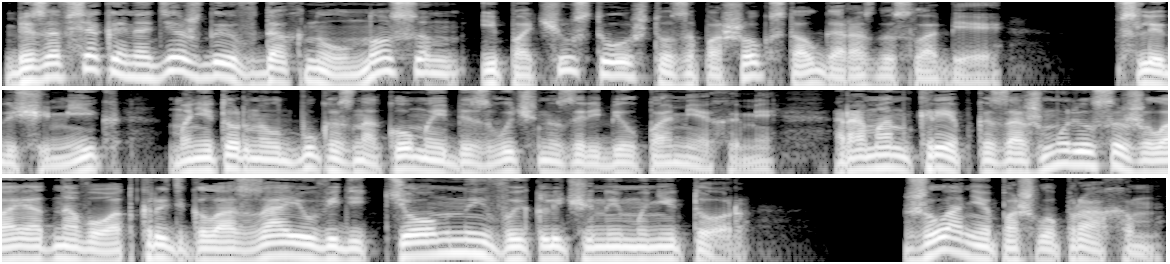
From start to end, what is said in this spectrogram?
Безо всякой надежды вдохнул носом и почувствовал, что запашок стал гораздо слабее. В следующий миг монитор ноутбука знакомо и беззвучно заребил помехами. Роман крепко зажмурился, желая одного — открыть глаза и увидеть темный выключенный монитор. Желание пошло прахом.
